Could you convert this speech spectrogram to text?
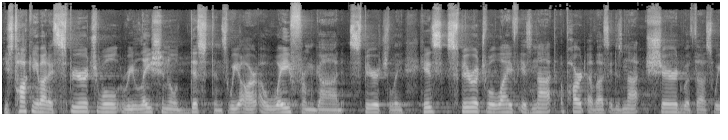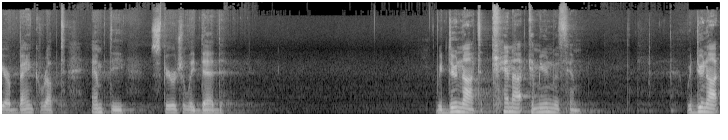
He's talking about a spiritual, relational distance. We are away from God spiritually. His spiritual life is not a part of us, it is not shared with us. We are bankrupt, empty, spiritually dead. We do not, cannot commune with Him. We do not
